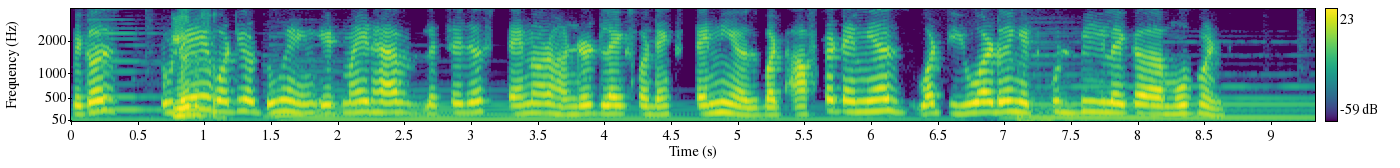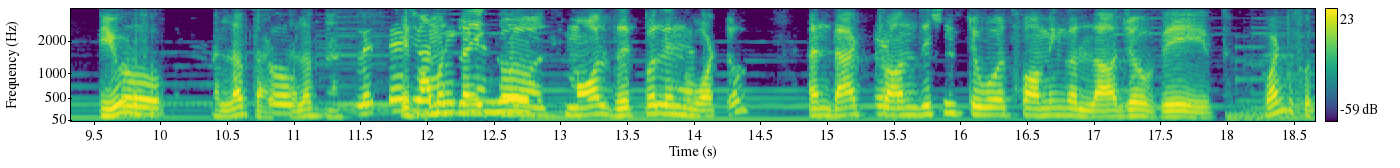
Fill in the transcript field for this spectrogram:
because today Beautiful. what you're doing it might have let's say just 10 or 100 likes for next 10 years but after 10 years what you are doing it could be like a movement Beautiful. so I love that. I love that. It's almost a like new a small ripple in yeah water, and that yeah transitions towards forming a larger wave. Wonderful.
